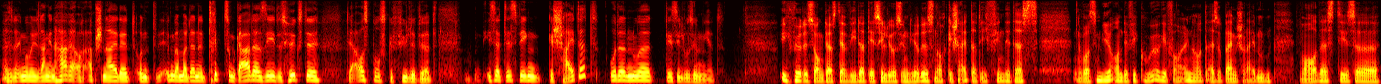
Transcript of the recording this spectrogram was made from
Also dann irgendwann mal die langen Haare auch abschneidet und irgendwann mal dann ein Trip zum Gardasee das höchste der Ausbruchsgefühle wird. Ist er deswegen gescheitert oder nur desillusioniert? Ich würde sagen, dass der weder desillusioniert ist noch gescheitert. Ich finde, dass was mir an der Figur gefallen hat, also beim Schreiben, war, dass dieser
